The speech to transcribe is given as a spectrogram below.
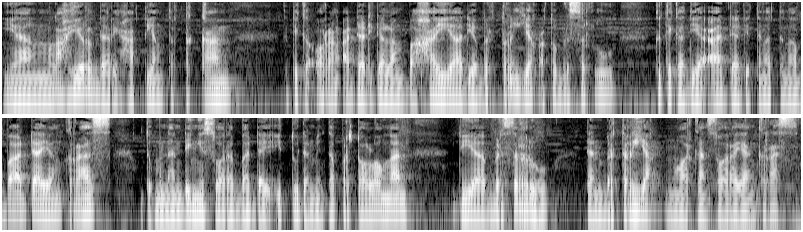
yang lahir dari hati yang tertekan. Ketika orang ada di dalam bahaya dia berteriak atau berseru ketika dia ada di tengah-tengah badai yang keras untuk menandingi suara badai itu dan minta pertolongan, dia berseru dan berteriak mengeluarkan suara yang keras.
